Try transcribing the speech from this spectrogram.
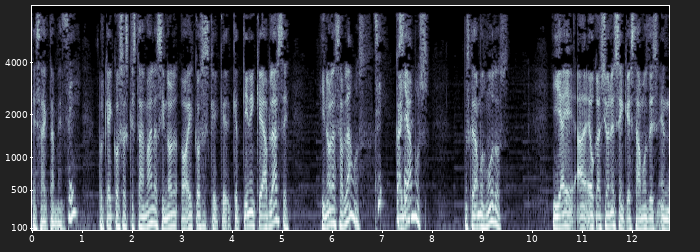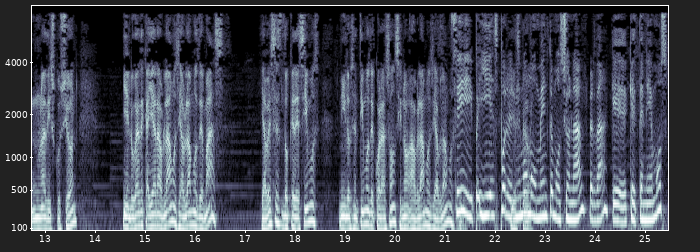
Exactamente. ¿Sí? Porque hay cosas que están malas y no, o hay cosas que, que, que tienen que hablarse y no las hablamos. Sí. o sea, callamos, nos quedamos mudos. Y hay, hay ocasiones en que estamos des- en una discusión y en lugar de callar hablamos y hablamos de más. Y a veces lo que decimos ni lo sentimos de corazón, sino hablamos y hablamos. Sí, y es por el mismo momento emocional, ¿verdad? Que, que tenemos,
